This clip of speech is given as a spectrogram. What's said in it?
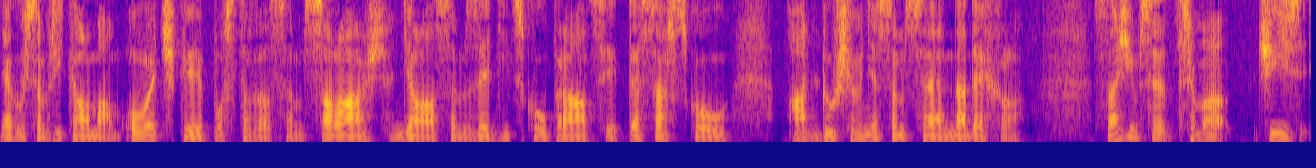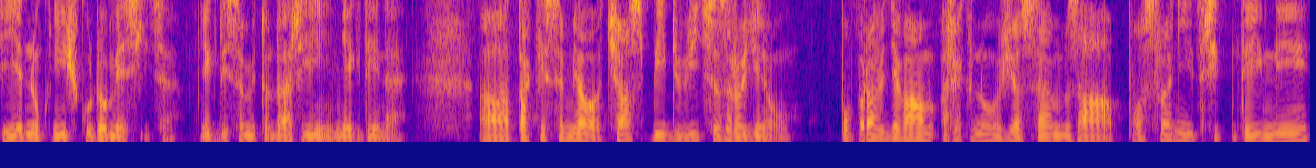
Jak už jsem říkal, mám ovečky, postavil jsem saláš, dělal jsem zednickou práci, tesařskou a duševně jsem se nadechl. Snažím se třeba číst jednu knížku do měsíce. Někdy se mi to daří, někdy ne. A taky jsem měl čas být více s rodinou. Popravdě vám řeknu, že jsem za poslední tři týdny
